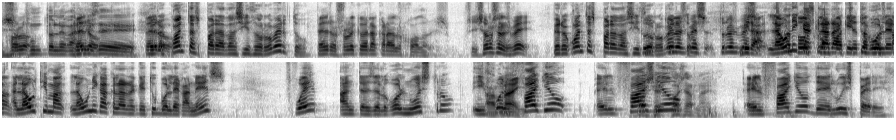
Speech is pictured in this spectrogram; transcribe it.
Solo- Pedro, de. Pero ¿cuántas paradas hizo Roberto? Pedro, solo hay que ver la cara de los jugadores. Si solo se les ve. Pero ¿cuántas paradas hizo Tú- tú Roberto? les ves- tú les ves Mira, la única clara que tuvo Le- la última la única clara que tuvo Leganés fue antes del gol nuestro y fue el fallo el fallo José el fallo de Luis Pérez.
